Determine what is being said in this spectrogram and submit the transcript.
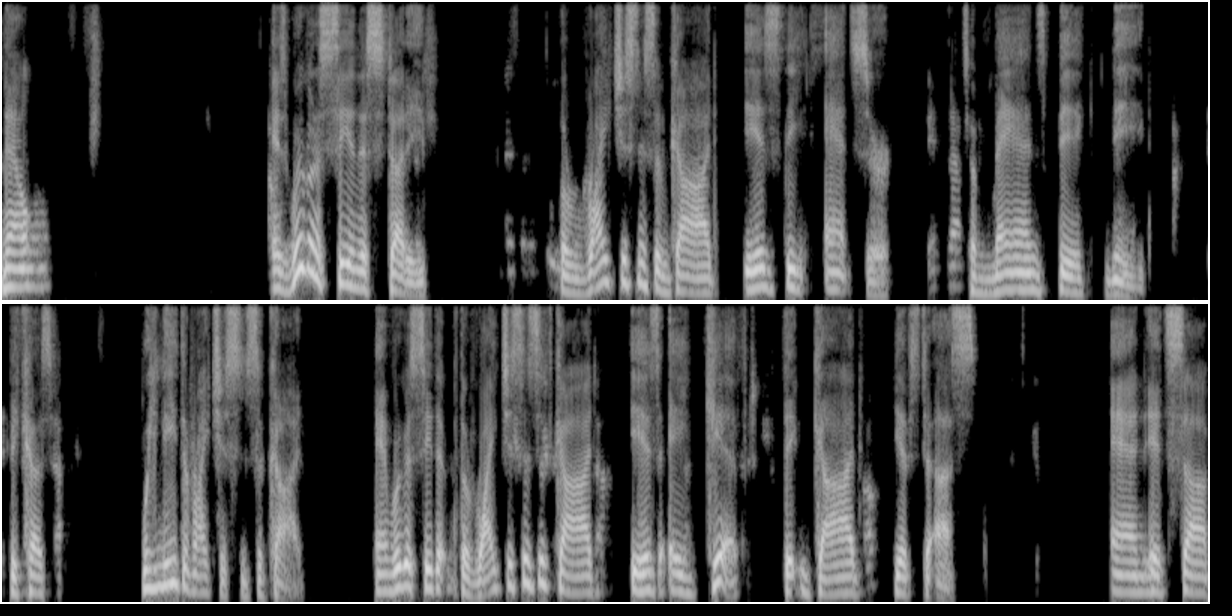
Now, as we're going to see in this study, the righteousness of God is the answer to man's big need because we need the righteousness of God. And we're going to see that the righteousness of God is a gift that God gives to us. And it's uh,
